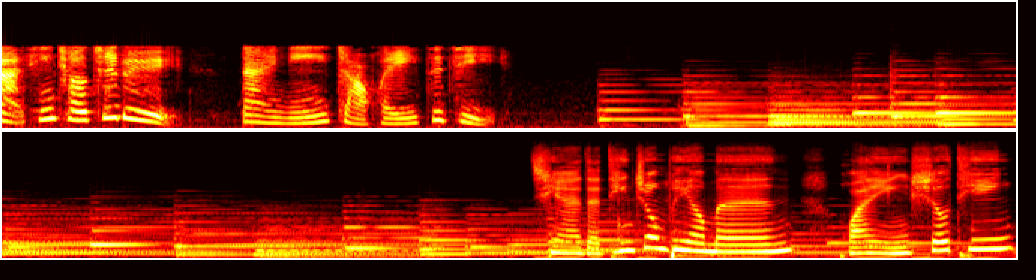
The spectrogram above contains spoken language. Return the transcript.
雅星球之旅，带你找回自己。亲爱的听众朋友们，欢迎收听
